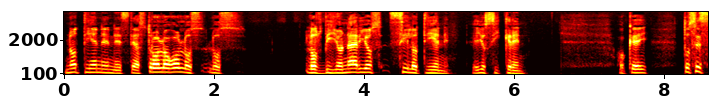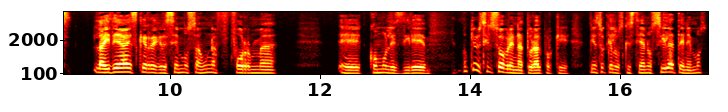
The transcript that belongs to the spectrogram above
no tienen este astrólogo, los, los, los billonarios sí lo tienen, ellos sí creen. ¿Ok? Entonces, la idea es que regresemos a una forma, eh, ¿cómo les diré? No quiero decir sobrenatural porque pienso que los cristianos sí la tenemos,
